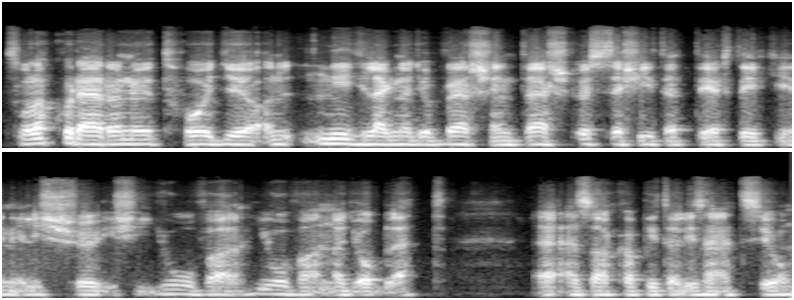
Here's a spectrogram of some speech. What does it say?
Szóval akkor ára nőtt, hogy a négy legnagyobb versenytárs összesített értékénél is, is jóval, jóval nagyobb lett ez a kapitalizáció.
